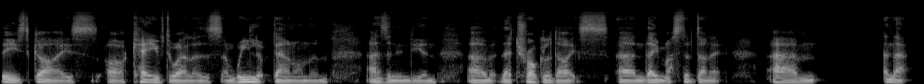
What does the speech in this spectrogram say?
these guys are cave dwellers and we look down on them as an indian um, they're troglodytes and they must have done it um, and that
